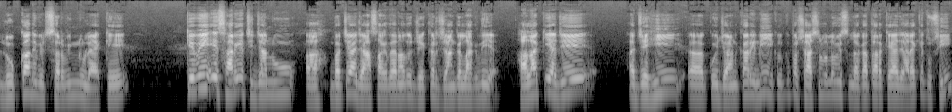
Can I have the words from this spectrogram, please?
ਲੋਕਾਂ ਦੇ ਵਿੱਚ ਸਰਵਿੰਗ ਨੂੰ ਲੈ ਕੇ, ਕਿਵੇਂ ਇਹ ਸਾਰੀਆਂ ਚੀਜ਼ਾਂ ਨੂੰ ਬਚਿਆ ਜਾ ਸਕਦਾ ਇਹਨਾਂ ਤੋਂ ਜੇਕਰ ਜੰਗ ਲੱਗਦੀ ਹੈ। ਹਾਲਾਂਕਿ ਅਜੇ ਅਜਿਹੀ ਕੋਈ ਜਾਣਕਾਰੀ ਨਹੀਂ ਕਿਉਂਕਿ ਪ੍ਰਸ਼ਾਸਨ ਵੱਲੋਂ ਵੀ ਲਗਾਤਾਰ ਕਿਹਾ ਜਾ ਰਿਹਾ ਕਿ ਤੁਸੀਂ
